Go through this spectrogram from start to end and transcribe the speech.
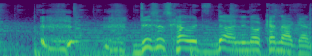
this is how it's done in Okanagan.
